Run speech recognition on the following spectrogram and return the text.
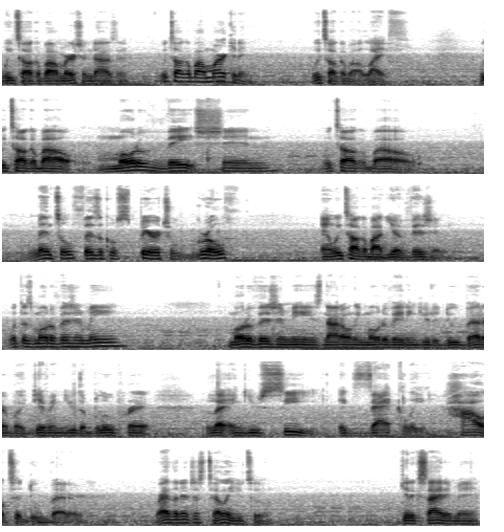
we talk about merchandising, we talk about marketing, we talk about life, we talk about motivation, we talk about mental, physical, spiritual growth, and we talk about your vision. What does motivation mean? Motivation means not only motivating you to do better, but giving you the blueprint, letting you see exactly how to do better rather than just telling you to. Get excited, man.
